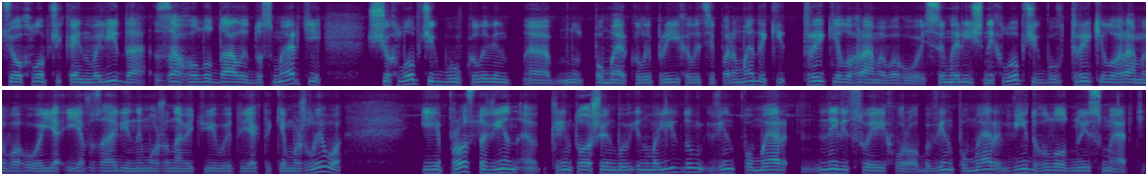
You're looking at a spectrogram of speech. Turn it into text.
цього хлопчика-інваліда заголодали до смерті. Що хлопчик був, коли він е, ну, помер, коли приїхали ці парамедики, 3 кілограми вагою. Семирічний хлопчик був 3 кілограми вагою. Я, я взагалі не можу навіть уявити, як таке можливо. І просто він, крім того, що він був інвалідом, він помер не від своєї хвороби, він помер від голодної смерті.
